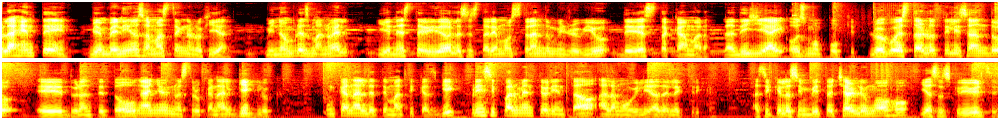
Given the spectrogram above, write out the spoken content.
Hola gente, bienvenidos a Más Tecnología. Mi nombre es Manuel y en este video les estaré mostrando mi review de esta cámara, la DJI Osmo Pocket. Luego de estarlo utilizando eh, durante todo un año en nuestro canal Geeklook, un canal de temáticas geek principalmente orientado a la movilidad eléctrica. Así que los invito a echarle un ojo y a suscribirse.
